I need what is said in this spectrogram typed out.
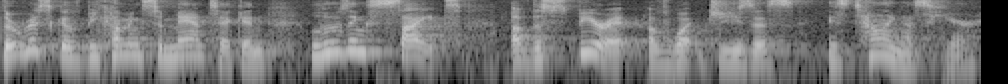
the risk of becoming semantic and losing sight of the spirit of what Jesus is telling us here.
